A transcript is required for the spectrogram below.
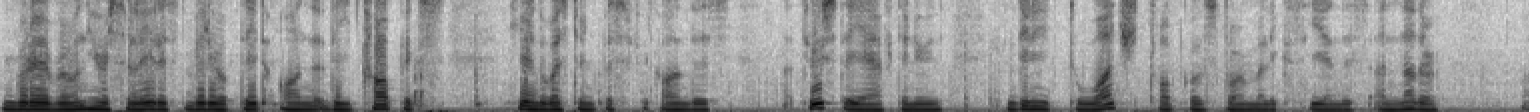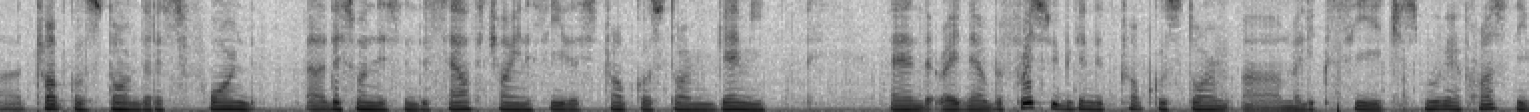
Good day everyone, here's the latest video update on the tropics here in the western Pacific on this uh, Tuesday afternoon. Continue to watch Tropical Storm Maliksi and this another uh, tropical storm that has formed. Uh, this one is in the South China Sea, this Tropical Storm Gaemi. And right now, but first we begin the Tropical Storm uh, Maliksi, just moving across the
